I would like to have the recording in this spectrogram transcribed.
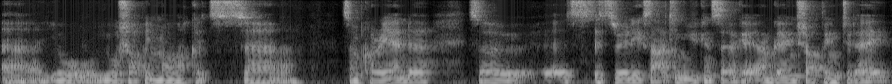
uh, your your shopping markets uh, some coriander. So it's it's really exciting. You can say, okay, I'm going shopping today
